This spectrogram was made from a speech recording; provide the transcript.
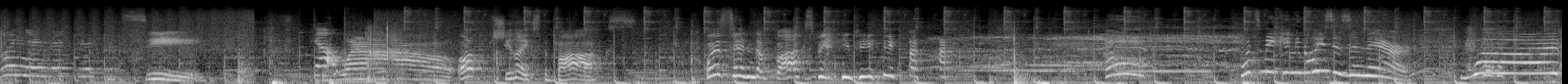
Let's see. Wow. Oh, she likes the box. What's in the box, baby? What's making noises in there? What?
